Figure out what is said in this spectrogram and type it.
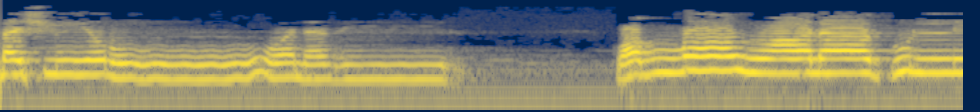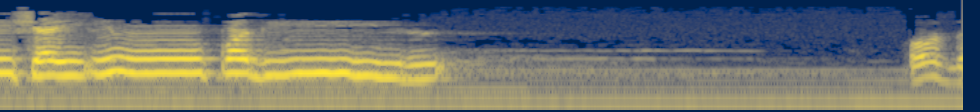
بَشِيرٌ وَنَذِيرٌ وَاللَّهُ عَلَى كُلِّ شَيْءٍ قَدِيرٌ اوس د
